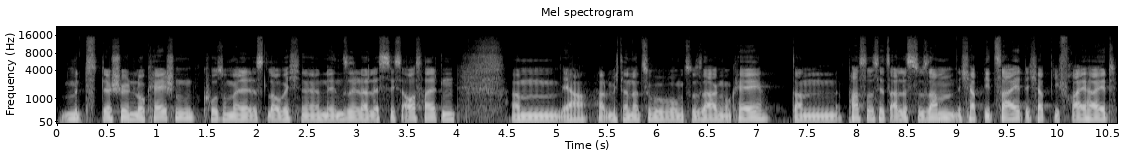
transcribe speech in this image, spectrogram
mit der schönen Location. Cozumel ist, glaube ich, eine Insel, da lässt sich's aushalten. Ähm, ja, hat mich dann dazu bewogen zu sagen, okay, dann passt das jetzt alles zusammen. Ich habe die Zeit, ich habe die Freiheit.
